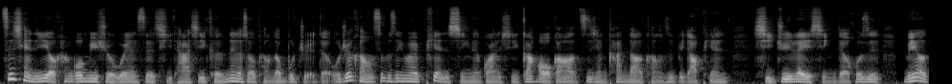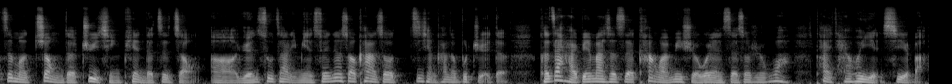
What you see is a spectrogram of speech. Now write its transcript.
之前你有看过蜜雪威廉斯的其他戏，可是那个时候可能都不觉得。我觉得可能是不是因为片型的关系，刚好我刚好之前看到可能是比较偏喜剧类型的，或是没有这么重的剧情片的这种呃元素在里面，所以那时候看的时候，之前看都不觉得。可在海边曼彻斯看完蜜雪威廉斯的时候，就哇，他也太会演戏了吧！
